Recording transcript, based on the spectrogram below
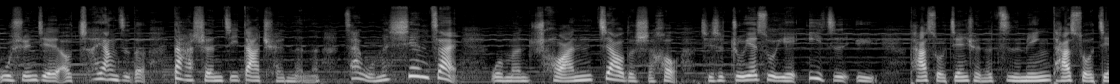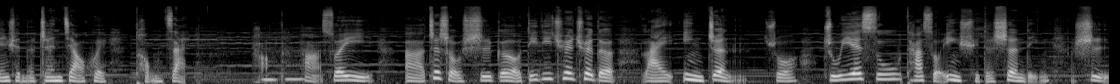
五旬节哦，这样子的大神迹大全能呢，在我们现在我们传教的时候，其实主耶稣也一直与他所拣选的子民，他所拣选的真教会同在。好，好，所以。啊、呃，这首诗歌哦，的的确确的来印证说，主耶稣他所应许的圣灵是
